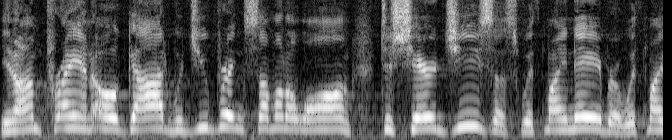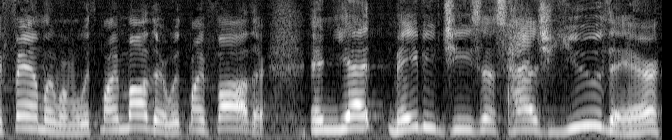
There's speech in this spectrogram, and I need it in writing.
You know, I'm praying, oh God, would you bring someone along to share Jesus with my neighbor, with my family member, with my mother, with my father? And yet, maybe Jesus has you there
